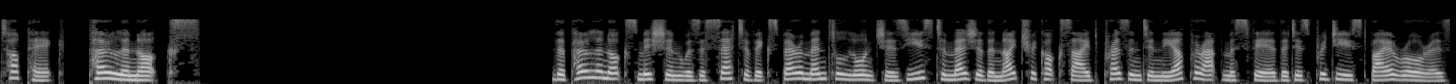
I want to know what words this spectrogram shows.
Topic: PolarNOx. The PolarNOx mission was a set of experimental launches used to measure the nitric oxide present in the upper atmosphere that is produced by auroras.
